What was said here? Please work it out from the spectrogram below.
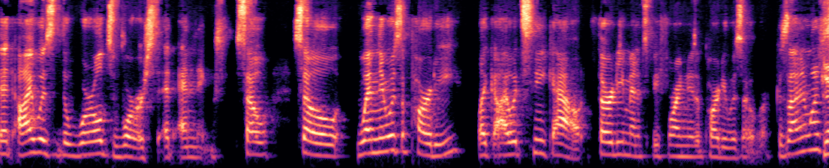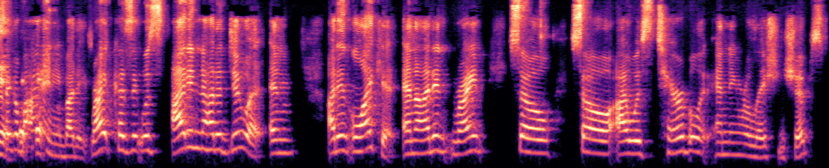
that I was the world's worst at endings. So so when there was a party, like I would sneak out 30 minutes before I knew the party was over because I didn't want to say goodbye to anybody, right? Because it was I didn't know how to do it and I didn't like it and I didn't, right? So so I was terrible at ending relationships.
